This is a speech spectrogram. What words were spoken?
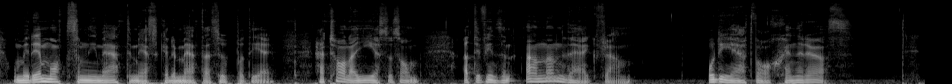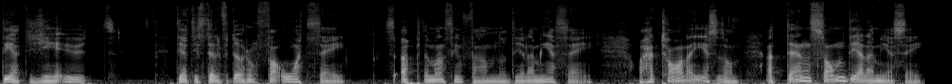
Och med det mått som ni mäter med ska det mätas uppåt er. Här talar Jesus om att det finns en annan väg fram. Och det är att vara generös. Det är att ge ut. Det är att istället för att roffa åt sig så öppnar man sin famn och delar med sig. Och här talar Jesus om att den som delar med sig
